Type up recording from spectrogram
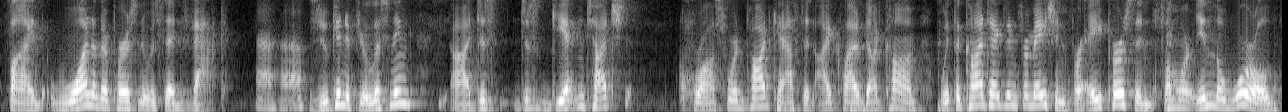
find one other person who has said Vac. Zhouqin, if you're listening, uh, just just get in touch crossword podcast at icloud.com with the contact information for a person somewhere in the world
